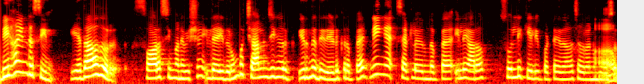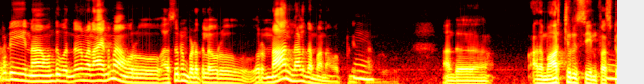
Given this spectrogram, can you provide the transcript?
பிஹைண்ட் த சீன் ஏதாவது ஒரு சுவாரஸ்யமான விஷயம். இல்லை இது ரொம்ப சேலஞ்சிங்காக இருக்கு இருந்தது இது எடுக்கிறப்ப. நீங்க செட்டில் இருந்தப்ப இல்லை யாரோ சொல்லி கேள்விப்பட்ட ஏதாச்சும் ஒரு அனுபவம் அப்படி நான் வந்து நான் என்னமா ஒரு அசுரன் படத்தில் ஒரு ஒரு நாலு நாள் தான்மா நான் ஒரு அந்த அந்த மார்ச்சுரி சீன் ஃபஸ்ட்டு.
